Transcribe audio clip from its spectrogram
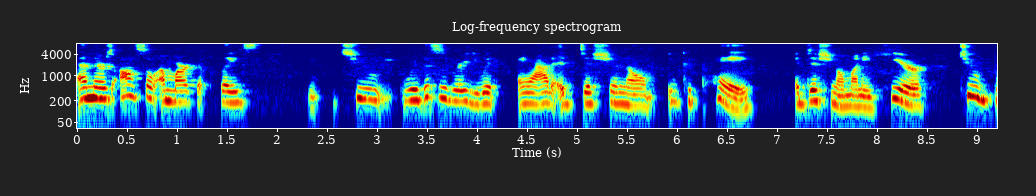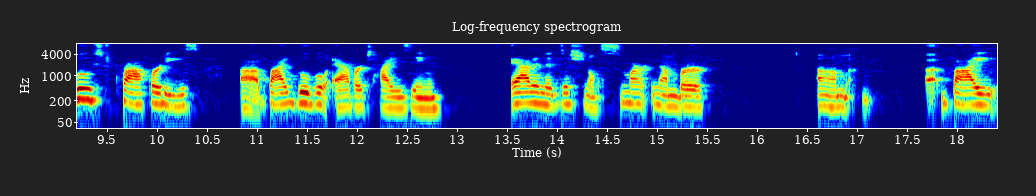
And there's also a marketplace to where this is where you would add additional, you could pay additional money here to boost properties uh, by Google advertising, add an additional smart number, um, uh, buy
